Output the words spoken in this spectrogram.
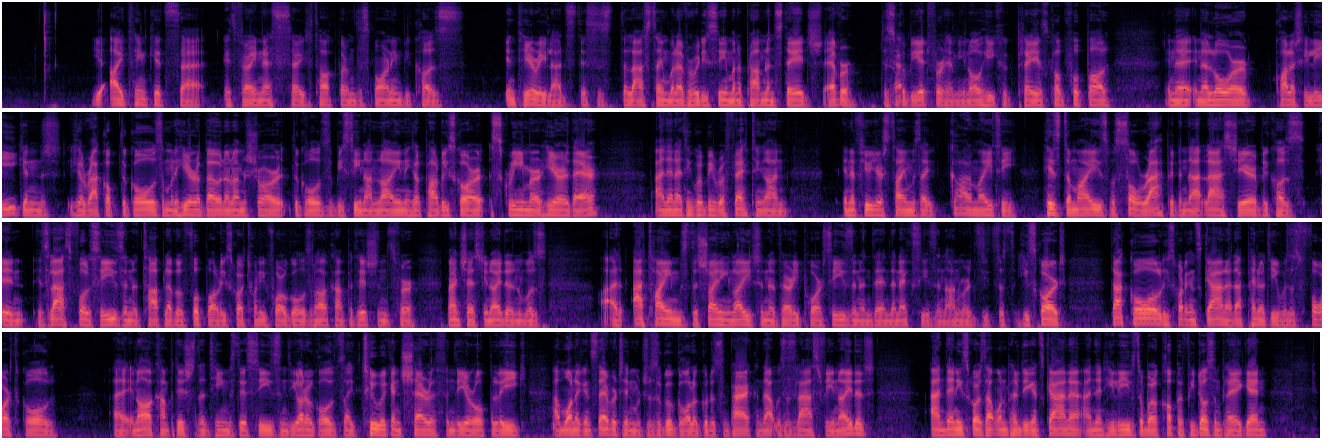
yeah, I think it's uh, it's very necessary to talk about him this morning because, in theory, lads, this is the last time we'll ever really see him on a prominent stage ever. This Yeah. could be it for him. You know, he could play his club football in a in a lower quality league, and he'll rack up the goals, and we'll hear about him. I'm sure the goals will be seen online, and he'll probably score a screamer here or there. And then I think we'll be reflecting on in a few years' time. It's like God Almighty. His demise was so rapid in that last year because in his last full season at top level football, he scored 24 goals in all competitions for Manchester United and was at, at times the shining light in a very poor season. And then the next season onwards, he just he scored that goal he scored against Ghana. That penalty was his fourth goal uh, in all competitions and teams this season. The other goals, like two against Sheriff in the Europa League and one against Everton, which was a good goal at Goodison Park, and that was his last for United. And then he scores that one penalty against Ghana, and then he leaves the World Cup if he doesn't play again,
